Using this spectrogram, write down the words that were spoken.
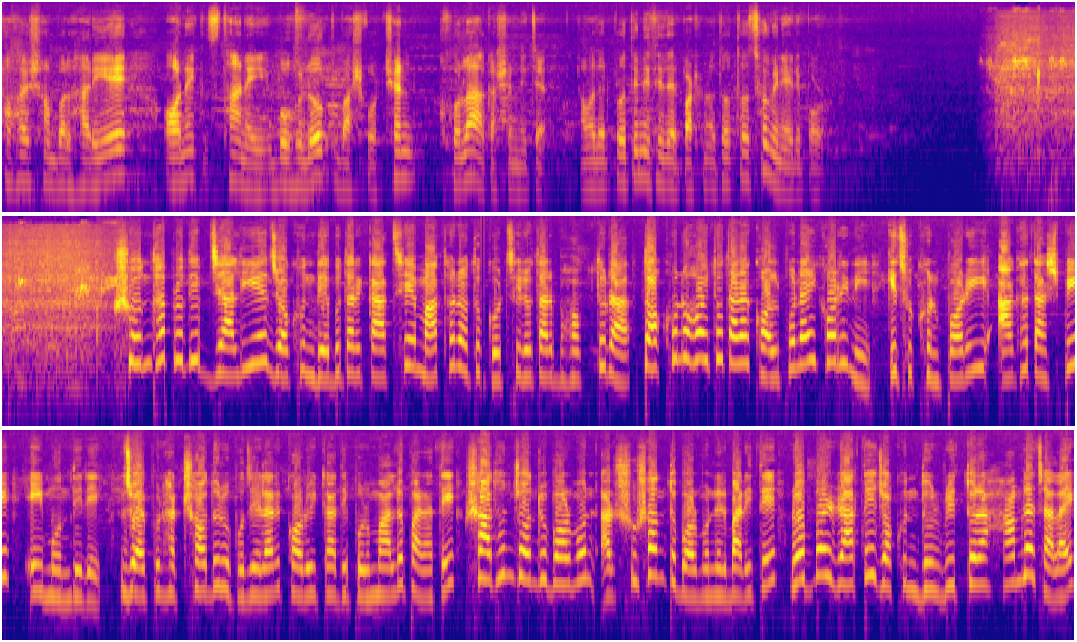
সহায় সম্বল হারিয়ে অনেক স্থানেই বহু লোক বাস করছেন খোলা আকাশের নিচে। আমাদের প্রতিনিধিদের পাঠানো তথ্য ছবি নিয়ে রিপোর্ট। সন্ধ্যা প্রদীপ জ্বালিয়ে যখন দেবতার কাছে মাথা নত করছিল তার ভক্তরা, তখনও হয়তো তারা কল্পনাই করেনি। কিছুক্ষণ পরেই আঘাত আসবে এই মন্দিরে। জয়পুরহাট সদর উপজেলার করৈকাদিপুর মালোপাড়াতে সাধন চন্দ্র বর্মন আর সুশান্ত বর্মনের বাড়িতে রোববার রাতে যখন দুর্বৃত্তরা হামলা চালায়,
